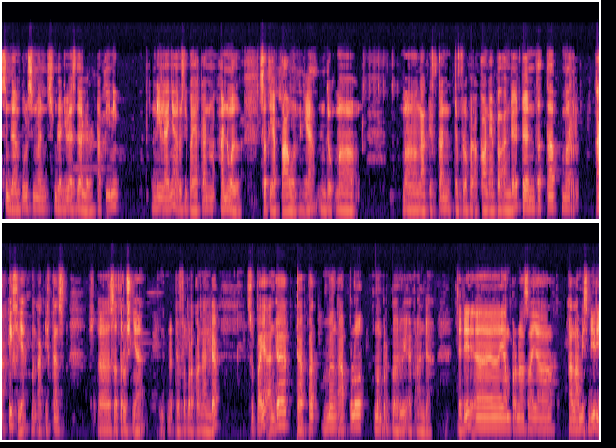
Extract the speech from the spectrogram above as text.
99 US dollar, tapi ini nilainya harus dibayarkan annual setiap tahun ya untuk mengaktifkan developer account Apple Anda dan tetap aktif ya, mengaktifkan uh, seterusnya developer account Anda supaya Anda dapat mengupload, memperbarui app Anda. Jadi uh, yang pernah saya alami sendiri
